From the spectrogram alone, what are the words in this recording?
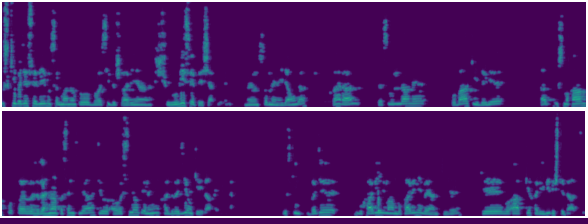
اس کی وجہ سے بھی مسلمانوں کو بہت سی دشواریاں شروع ہی سے پیش آتی رہی میں ان سب میں نہیں جاؤں گا۔ بہرحال رسول اللہ نے قبا کی جگہ اب اس مقام پر رہنا پسند کیا جو اوسیوں کے نہیں، خزرجیوں کے علاقے میں تھا۔ اس کی وجہ بخاری، امام بخاری نے بیان کی ہے کہ وہ آپ کے قریبی رشتے دار تھے۔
